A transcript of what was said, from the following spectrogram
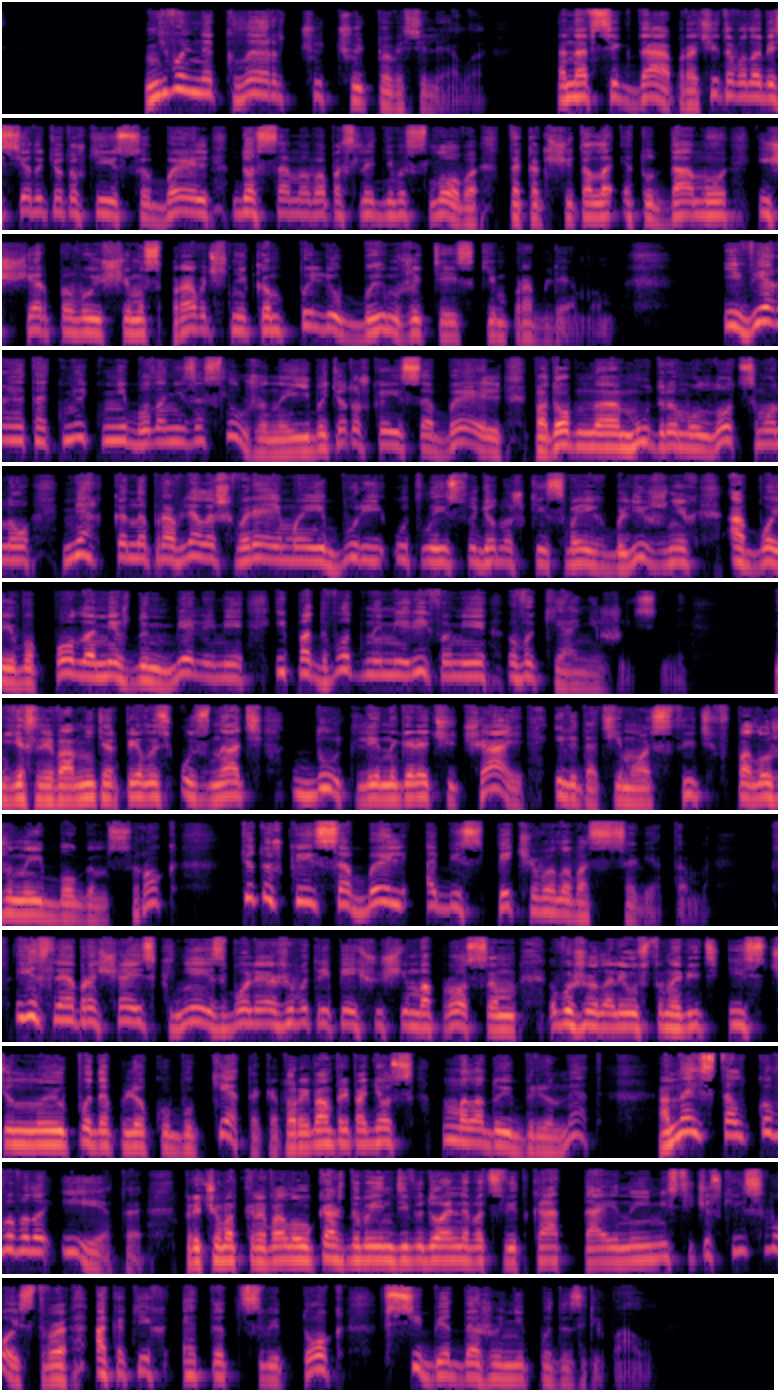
Невольно Клэр чуть-чуть повеселела. Она всегда прочитывала беседы тетушки Исабель до самого последнего слова, так как считала эту даму исчерпывающим справочником по любым житейским проблемам. И вера эта отнюдь не была незаслуженной, ибо тетушка Исабель, подобно мудрому лоцману, мягко направляла швыряемые бурей утлые суденышки своих ближних обоего пола между мелями и подводными рифами в океане жизни. Если вам не терпелось узнать, дуть ли на горячий чай или дать ему остыть в положенный Богом срок, тетушка Исабель обеспечивала вас советом. Если, обращаясь к ней с более животрепещущим вопросом, вы желали установить истинную подоплеку букета, который вам преподнес молодой брюнет, она истолковывала и это, причем открывала у каждого индивидуального цветка тайные мистические свойства, о каких этот цветок в себе даже не подозревал.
